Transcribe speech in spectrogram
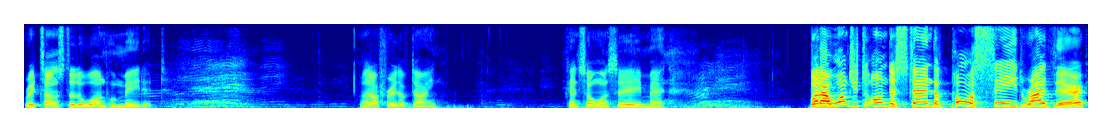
returns to the one who made it. I'm not afraid of dying. Can someone say amen? But I want you to understand that Paul said right there,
